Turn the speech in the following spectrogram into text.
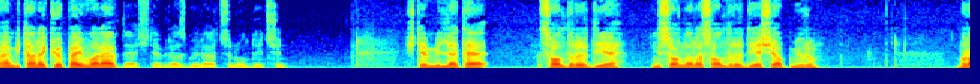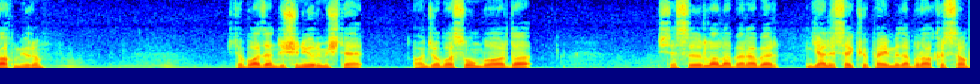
Ben bir tane köpeğim var evde. İşte biraz böyle hırçın olduğu için işte millete saldırır diye, insanlara saldırır diye şey yapmıyorum. Bırakmıyorum. İşte bazen düşünüyorum işte acaba sonbaharda işte sığırlarla beraber gelirse köpeğimi de bırakırsam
